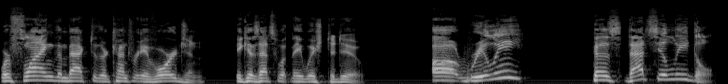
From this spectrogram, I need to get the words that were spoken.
We're flying them back to their country of origin because that's what they wish to do. Uh, really? Because that's illegal.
